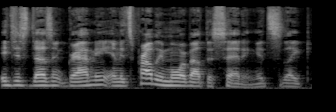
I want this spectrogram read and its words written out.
it just doesn't grab me, and it's probably more about the setting. It's like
